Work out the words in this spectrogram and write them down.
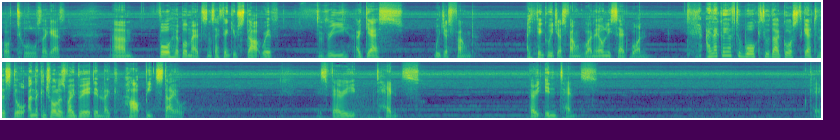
or tools, I guess. Um, four herbal medicines. I think you start with three. I guess we just found... I think we just found one. It only said one. I like how you have to walk through that ghost to get to this door, and the controller's vibrating like heartbeat style. It's very tense. Very intense. Okay.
